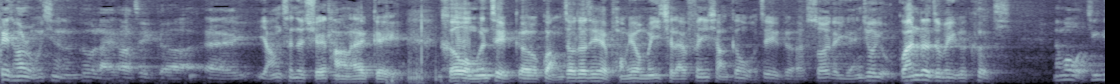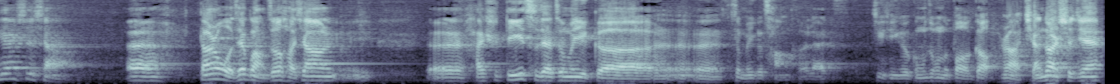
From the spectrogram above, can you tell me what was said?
非常荣幸能够来到这个呃阳城的学堂来给和我们这个广州的这些朋友们一起来分享跟我这个所有的研究有关的这么一个课题。那么我今天是想，呃，当然我在广州好像呃还是第一次在这么一个呃这么一个场合来进行一个公众的报告，是吧？前段时间。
